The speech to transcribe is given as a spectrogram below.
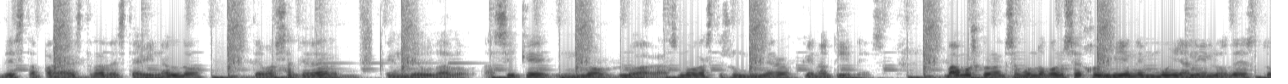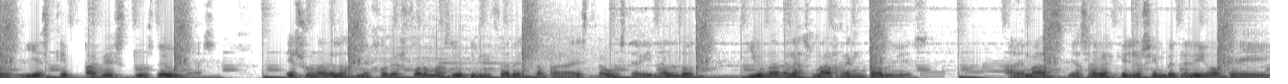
de esta paga extra, de este aguinaldo, te vas a quedar endeudado. Así que no lo hagas, no gastes un dinero que no tienes. Vamos con el segundo consejo y viene muy al hilo de esto, y es que pagues tus deudas. Es una de las mejores formas de utilizar esta paga extra o este aguinaldo y una de las más rentables. Además, ya sabes que yo siempre te digo que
